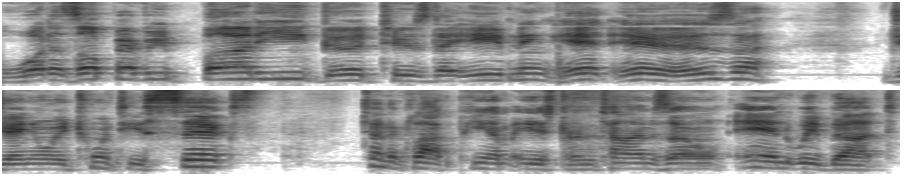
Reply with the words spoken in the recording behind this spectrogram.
What is up, everybody? Good Tuesday evening. It is January 26th, 10 o'clock p.m. Eastern Time Zone, and we've got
